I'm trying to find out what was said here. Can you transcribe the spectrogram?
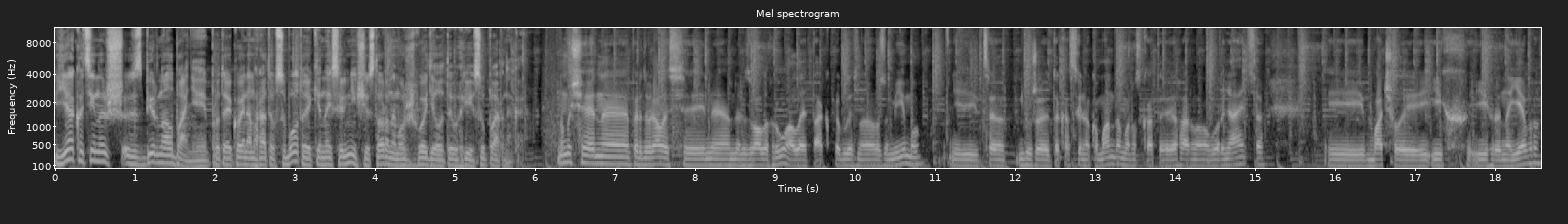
Як оціниш збірну Албанії, проти якої нам грати в суботу, які найсильніші сторони можеш виділити в грі суперника? Ну, ми ще не передивлялися і не аналізували гру, але так приблизно розуміємо. І це дуже така сильна команда, можна сказати, гарно обороняється. І бачили їх ігри на євро.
